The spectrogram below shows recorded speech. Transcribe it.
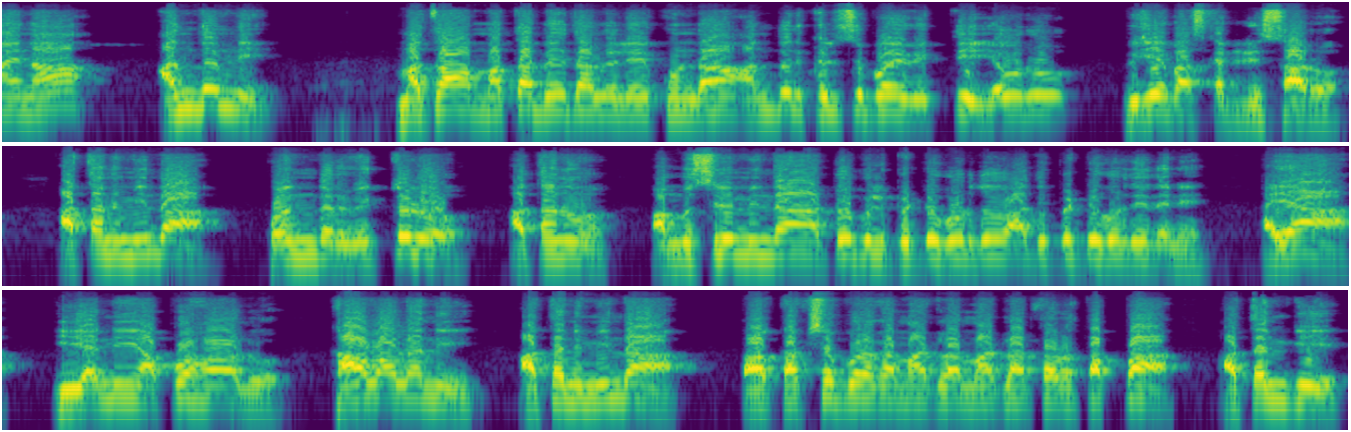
ఆయన అందరినీ మత మత భేదాలు లేకుండా అందరిని కలిసిపోయే వ్యక్తి ఎవరు? విజయభాస్కర్ రెడ్డి సారు. అతని మీద కొందరు వ్యక్తులు అతను ఆ ముస్లిం మీద టోపులు పెట్టకూడదు అది పెట్టకూడదు ఇదని అయ్యా ఇవన్నీ అపోహాలు. కావాలని అతని మీద కక్షపూరగా మాట్లా మాట్లాడతారు తప్ప అతనికి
